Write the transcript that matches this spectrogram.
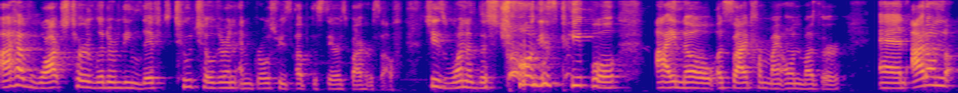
I have watched her literally lift two children and groceries up the stairs by herself. She's one of the strongest people i know aside from my own mother. And i don't know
